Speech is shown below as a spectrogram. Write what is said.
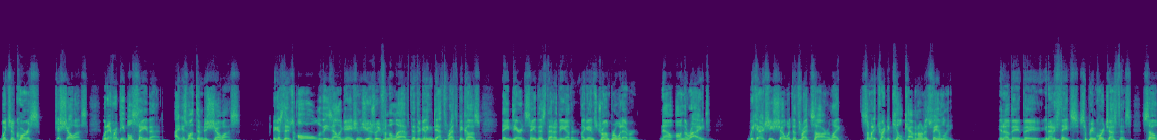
Which, of course, just show us. Whenever people say that, I just want them to show us because there's all of these allegations, usually from the left, that they're getting death threats because they dared say this, that, or the other against Trump or whatever. Now, on the right, we can actually show what the threats are. Like somebody tried to kill Kavanaugh and his family. You know, the, the United States Supreme Court Justice. So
